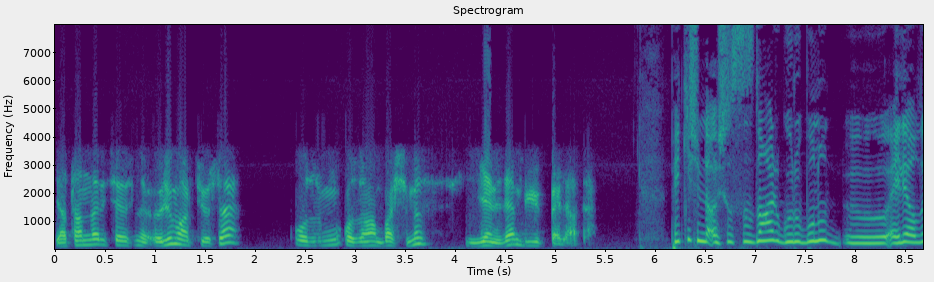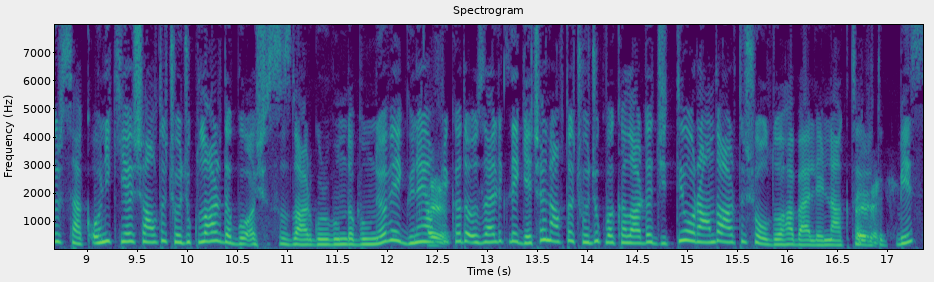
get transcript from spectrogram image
yatanlar içerisinde ölüm artıyorsa o zaman, o zaman başımız yeniden büyük belada. Peki şimdi aşısızlar grubunu e, ele alırsak 12 yaş altı çocuklar da bu aşısızlar grubunda bulunuyor ve Güney evet. Afrika'da özellikle geçen hafta çocuk vakalarda ciddi oranda artış olduğu haberlerini aktardık evet. biz.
